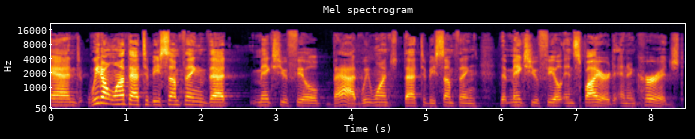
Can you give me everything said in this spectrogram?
And we don't want that to be something that makes you feel bad. We want that to be something that makes you feel inspired and encouraged.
